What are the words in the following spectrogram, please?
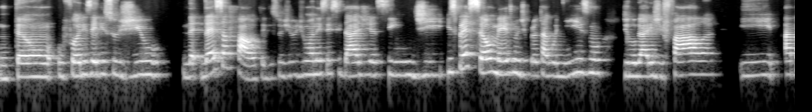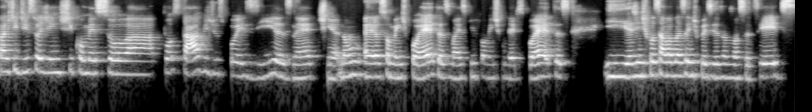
Então, o Flores ele surgiu dessa falta, ele surgiu de uma necessidade assim de expressão mesmo, de protagonismo, de lugares de fala. E a partir disso a gente começou a postar vídeos poesias, né? Tinha não era somente poetas, mas principalmente mulheres poetas. E a gente postava bastante poesias nas nossas redes.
